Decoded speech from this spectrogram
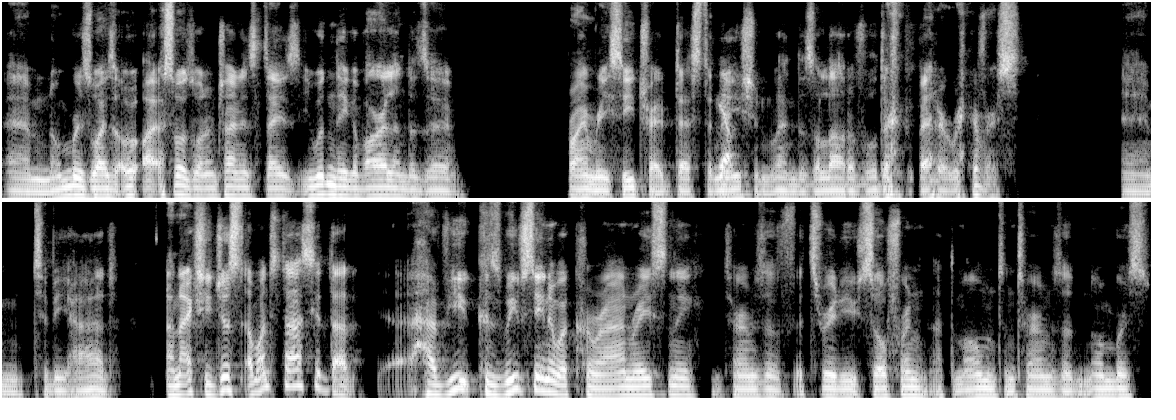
um, numbers wise. Oh, I suppose what I'm trying to say is you wouldn't think of Ireland as a primary sea trout destination yep. when there's a lot of other better rivers um, to be had. And actually, just I wanted to ask you that: Have you? Because we've seen it with Caragh recently, in terms of it's really suffering at the moment in terms of numbers.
